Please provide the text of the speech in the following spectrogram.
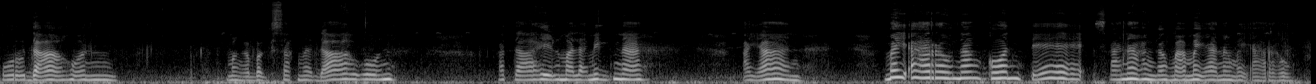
Puro dahon. Mga bagsak na dahon. At dahil malamig na, ayan, may araw ng konti. Sana hanggang mamaya ng may araw.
